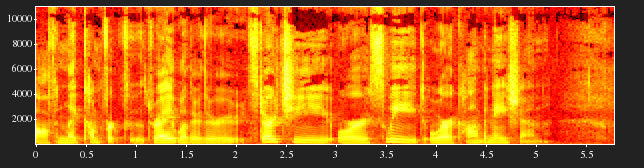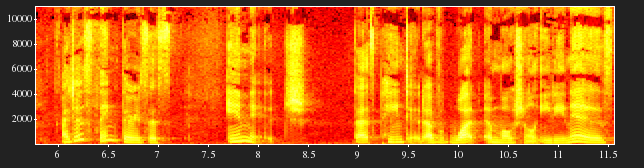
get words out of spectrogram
Often like comfort foods, right? Whether they're starchy or sweet or a combination. I just think there's this image that's painted of what emotional eating is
